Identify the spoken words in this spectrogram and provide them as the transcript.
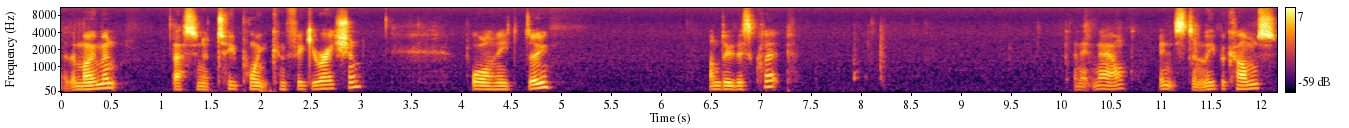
at the moment, that's in a two-point configuration. All I need to do, undo this clip, and it now instantly becomes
